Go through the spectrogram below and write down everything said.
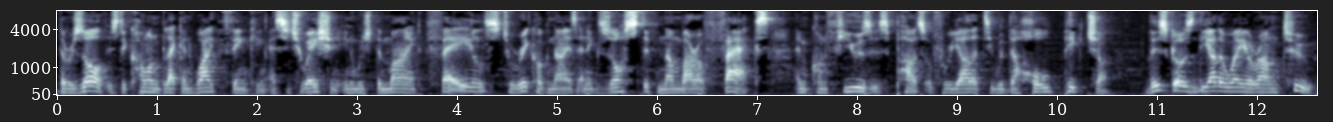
The result is the common black and white thinking, a situation in which the mind fails to recognize an exhaustive number of facts and confuses parts of reality with the whole picture. This goes the other way around too.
